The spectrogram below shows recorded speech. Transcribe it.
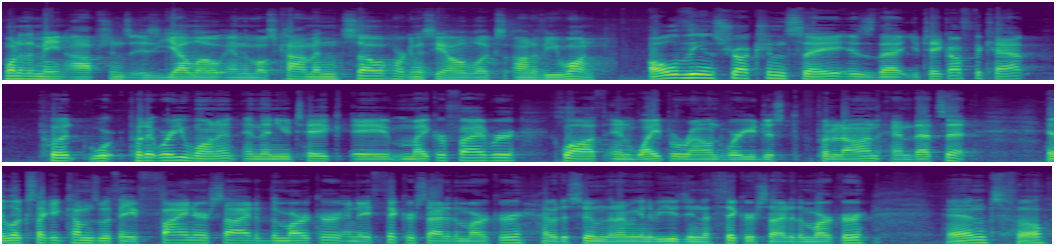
one of the main options is yellow and the most common, so we're gonna see how it looks on a V1. All of the instructions say is that you take off the cap, put put it where you want it, and then you take a microfiber cloth and wipe around where you just put it on, and that's it. It looks like it comes with a finer side of the marker and a thicker side of the marker. I would assume that I'm going to be using the thicker side of the marker. And, well,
